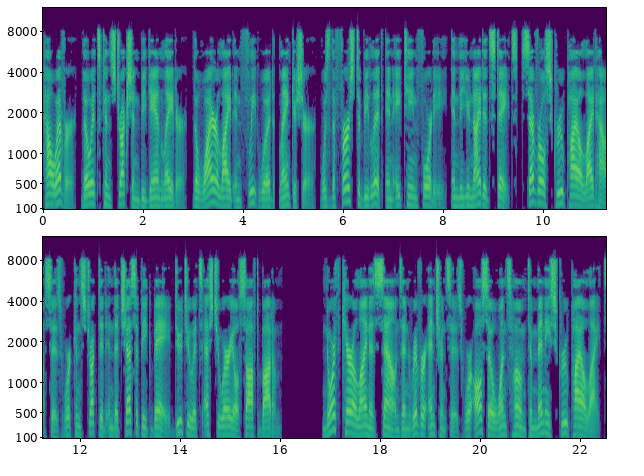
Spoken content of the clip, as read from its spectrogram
However, though its construction began later, the Wyre Light in Fleetwood, Lancashire, was the first to be lit in 1840. In the United States, several screw pile lighthouses were constructed in the Chesapeake Bay due to its estuarial soft bottom. North Carolina's sounds and river entrances were also once home to many screw pile lights.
